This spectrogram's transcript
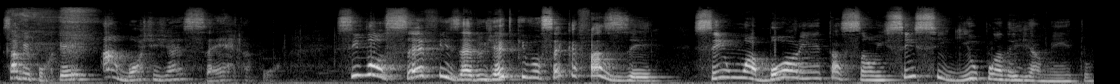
Sabe por quê? A morte já é certa, pô. Se você fizer do jeito que você quer fazer, sem uma boa orientação e sem seguir o planejamento,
